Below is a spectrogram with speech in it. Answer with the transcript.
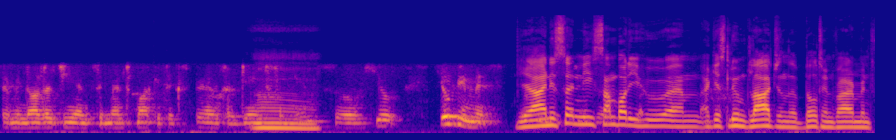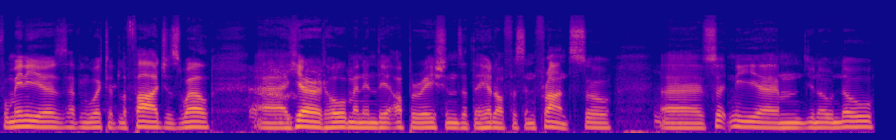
terminology and cement market experience I gained from ah. him. So he'll he'll be missed. Yeah, and he's certainly somebody who um, I guess loomed large in the built environment for many years, having worked at Lafarge as well, uh, here at home and in their operations at the head office in France. So uh, mm-hmm. certainly, um, you know, no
